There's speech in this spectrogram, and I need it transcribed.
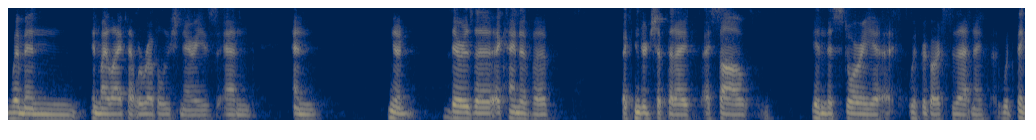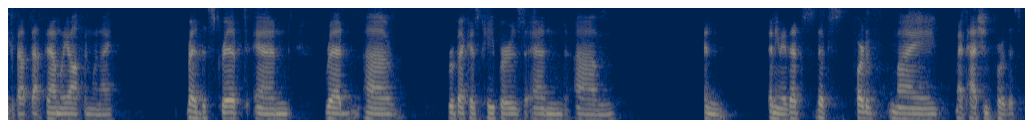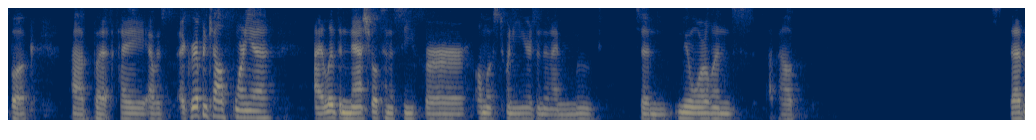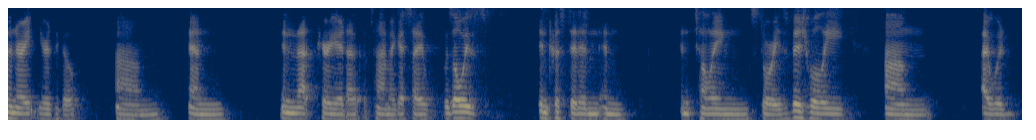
women in my life that were revolutionaries and and you know there is a, a kind of a a kindredship that I, I saw in this story uh, with regards to that. And I would think about that family often when I read the script and read uh, Rebecca's papers. And um, and anyway, that's that's part of my my passion for this book. Uh, but I, I was I grew up in California. I lived in Nashville, Tennessee for almost 20 years, and then I moved to New Orleans about seven or eight years ago. Um, and in that period of time, I guess I was always interested in in, in telling stories visually. Um, I would,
